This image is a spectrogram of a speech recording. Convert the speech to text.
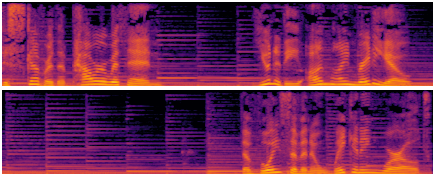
Discover the power within. Unity Online Radio. The voice of an awakening world.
